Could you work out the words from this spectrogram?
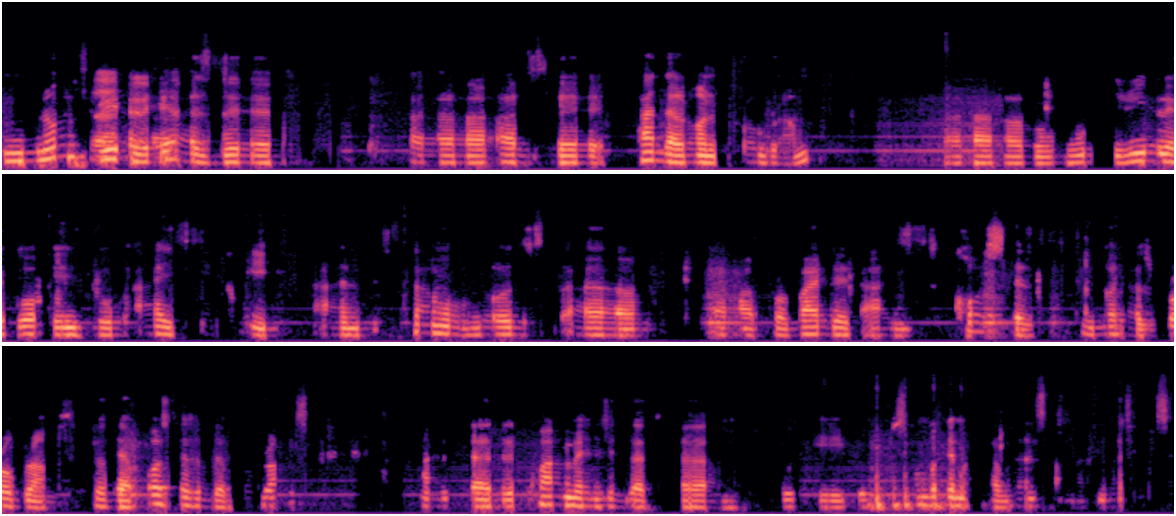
Not really as a, uh, as a standalone program. Uh, we really go into ICT and some of those uh, are provided as courses, not as programs. So they are courses of the programs and uh, the requirement is that somebody must have done some mathematics.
